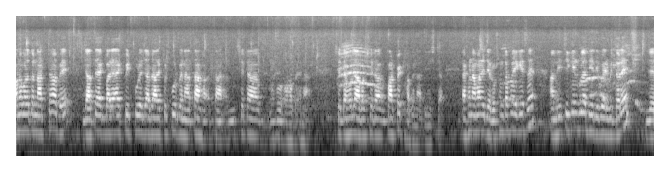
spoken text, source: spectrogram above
অনবরত নাড়তে হবে। যাতে একবারে এক পিঠ পুড়ে যাবে, আরেক পিঠ পুড়বে না, তা সেটা হবে না। সেটা হলে আবার সেটা পারফেক্ট হবে না জিনিসটা। এখন আমার এই যে রসুনটা হয়ে গেছে, আমি চিকেনগুলো দিয়ে দিব এর ভিতরে, যে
